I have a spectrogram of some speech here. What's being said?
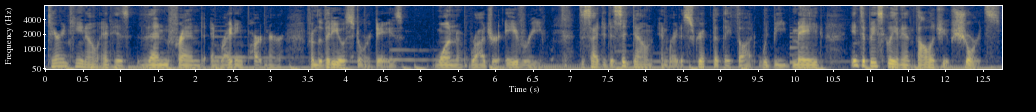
Tarantino and his then friend and writing partner from the video store days, one Roger Avary, decided to sit down and write a script that they thought would be made into basically an anthology of shorts.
